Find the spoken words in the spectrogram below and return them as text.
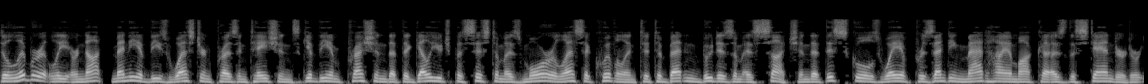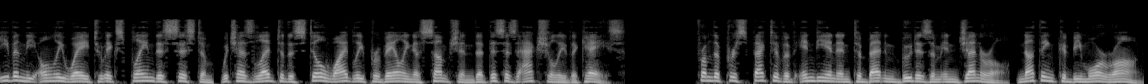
Deliberately or not, many of these Western presentations give the impression that the Gelugpa system is more or less equivalent to Tibetan Buddhism as such and that this school's way of presenting Madhyamaka is the standard or even the only way to explain this system, which has led to the still widely prevailing assumption that this is actually the case. From the perspective of Indian and Tibetan Buddhism in general, nothing could be more wrong.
